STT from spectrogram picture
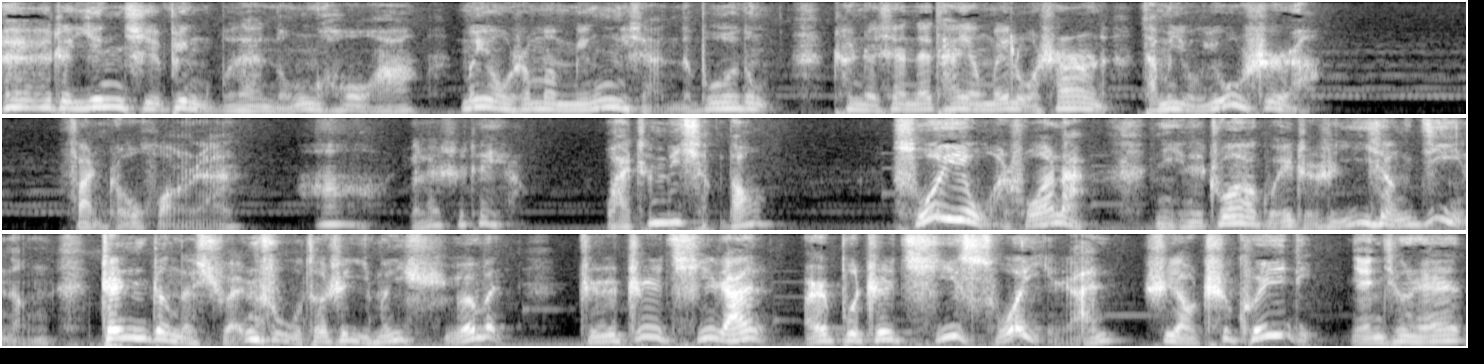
哎，这阴气并不太浓厚啊，没有什么明显的波动。趁着现在太阳没落山呢，咱们有优势啊。”范畴恍然：“啊，原来是这样，我还真没想到。”所以我说呢，你那抓鬼只是一项技能，真正的玄术则是一门学问。只知其然而不知其所以然，是要吃亏的。年轻人，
